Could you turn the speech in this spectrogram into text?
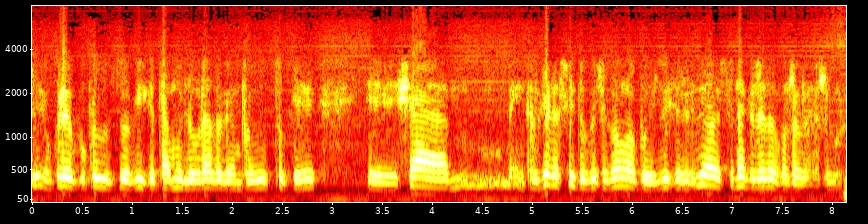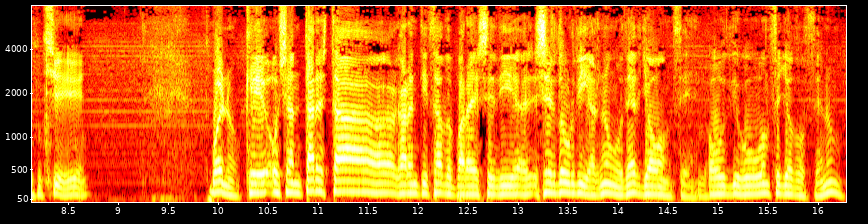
eu creo que o produto aquí que está moi logrado que é un produto que eh, xa en calquera sitio que se coma pois dices, no, este ten que ser da consagrada seguro. Sí, Bueno, que o xantar está garantizado para ese día, eses dous días, non? O 10 e o 11, ou digo o 11 e o 12, non?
